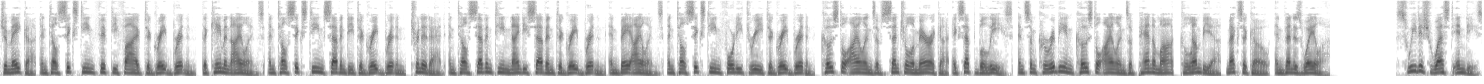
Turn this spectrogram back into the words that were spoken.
Jamaica until 1655 to Great Britain, the Cayman Islands until 1670 to Great Britain, Trinidad until 1797 to Great Britain and Bay Islands until 1643 to Great Britain, coastal islands of Central America except Belize and some Caribbean coastal islands of Panama, Colombia, Mexico, and Venezuela. Swedish West Indies,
